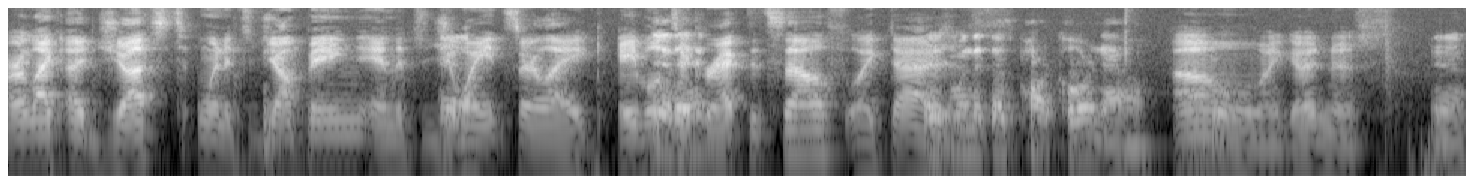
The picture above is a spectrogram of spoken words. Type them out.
Or like adjust when it's jumping and its Yeah. joints are like able Yeah, to correct itself. Like that. There's is- one that does parkour now. Oh my goodness. Yeah.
